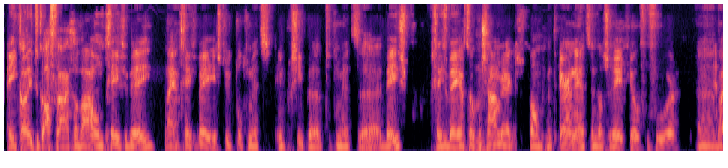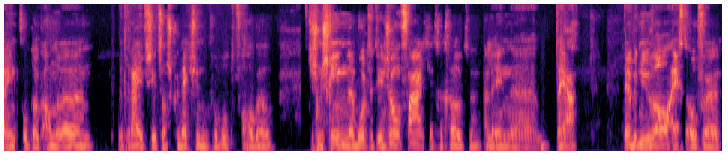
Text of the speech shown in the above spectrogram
En je kan je natuurlijk afvragen waarom GVB? Nou ja, GVB is natuurlijk tot en met, in principe tot en met Weesp. GVB heeft ook een samenwerkingsverband met Airnet en dat is regiovervoer. waarin bijvoorbeeld ook andere bedrijven zitten zoals Connection bijvoorbeeld of Algo. Dus misschien uh, wordt het in zo'n vaatje gegoten. Alleen, uh, nou ja, we hebben het nu wel echt over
